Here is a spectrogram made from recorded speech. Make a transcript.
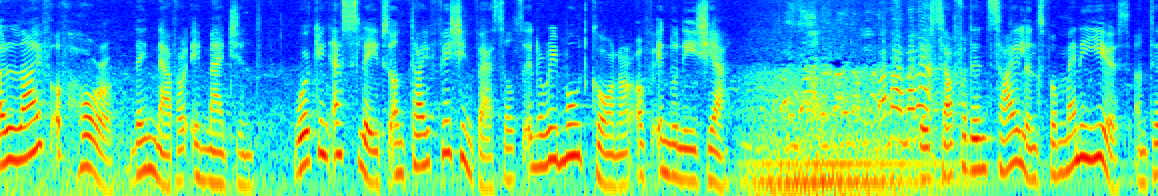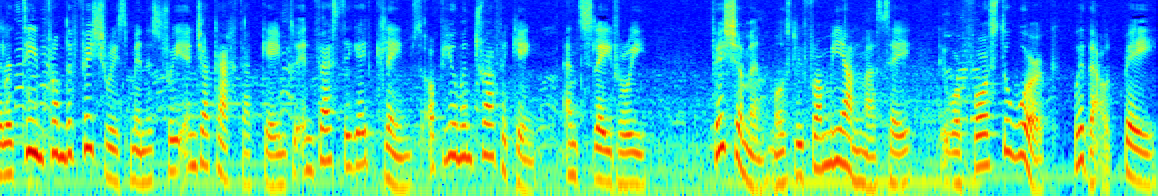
A life of horror they never imagined, working as slaves on Thai fishing vessels in a remote corner of Indonesia. They suffered in silence for many years until a team from the Fisheries Ministry in Jakarta came to investigate claims of human trafficking and slavery. Fishermen, mostly from Myanmar, say they were forced to work without pay.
